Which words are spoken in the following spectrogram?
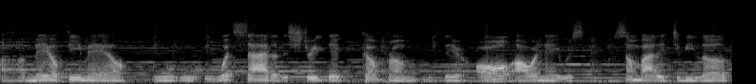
uh, male, female, what side of the street they come from, they're all our neighbors, somebody to be loved,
